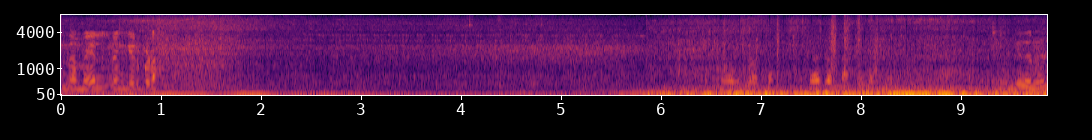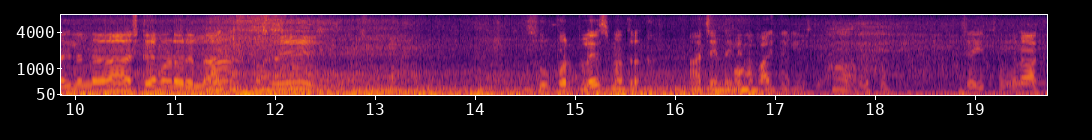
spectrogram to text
ಇನ್ನು ಮೇಲೆ ನಂಗೆ ಇರ್ಬೇಡ. ಹೆಂಗಿದೆ ನೋಡ ಇಲ್ಲೆಲ್ಲ ಸ್ಟೇ ಮಾಡೋರೆಲ್ಲ. ಸೂಪರ್ ಪ್ಲೇಸ್ ಮಾತ್ರ. ಆಚೆಯಿಂದ ಇಲ್ಲಿ ಜೈ ತುಂಗನಾಥ್.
